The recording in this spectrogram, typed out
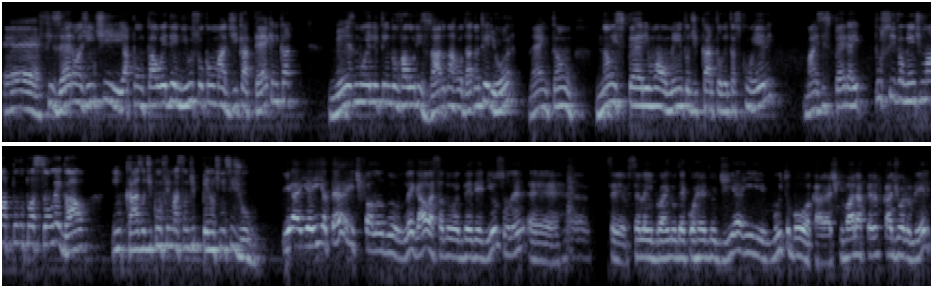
é, fizeram a gente apontar o Edenilson como uma dica técnica mesmo ele tendo valorizado na rodada anterior, né? Então, não espere um aumento de cartoletas com ele, mas espere aí possivelmente uma pontuação legal em caso de confirmação de pênalti nesse jogo. E aí, aí até a gente falando legal essa do Edenilson, né? É, você, você lembrou aí no decorrer do dia e muito boa, cara. Acho que vale a pena ficar de olho nele.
